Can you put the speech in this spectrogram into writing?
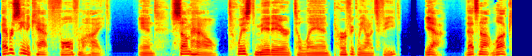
Ever seen a cat fall from a height and somehow twist midair to land perfectly on its feet? Yeah, that's not luck.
